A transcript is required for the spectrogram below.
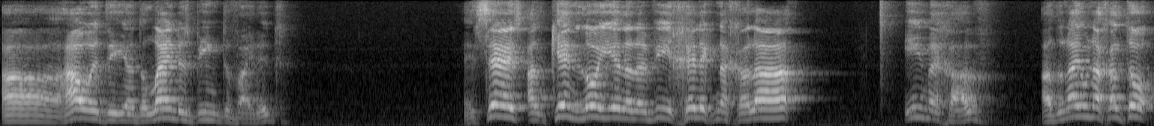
uh, how the uh, the land is being divided. He says, "Al ken lo yeh lalevi chelek nachala Adonai hu nachalto."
